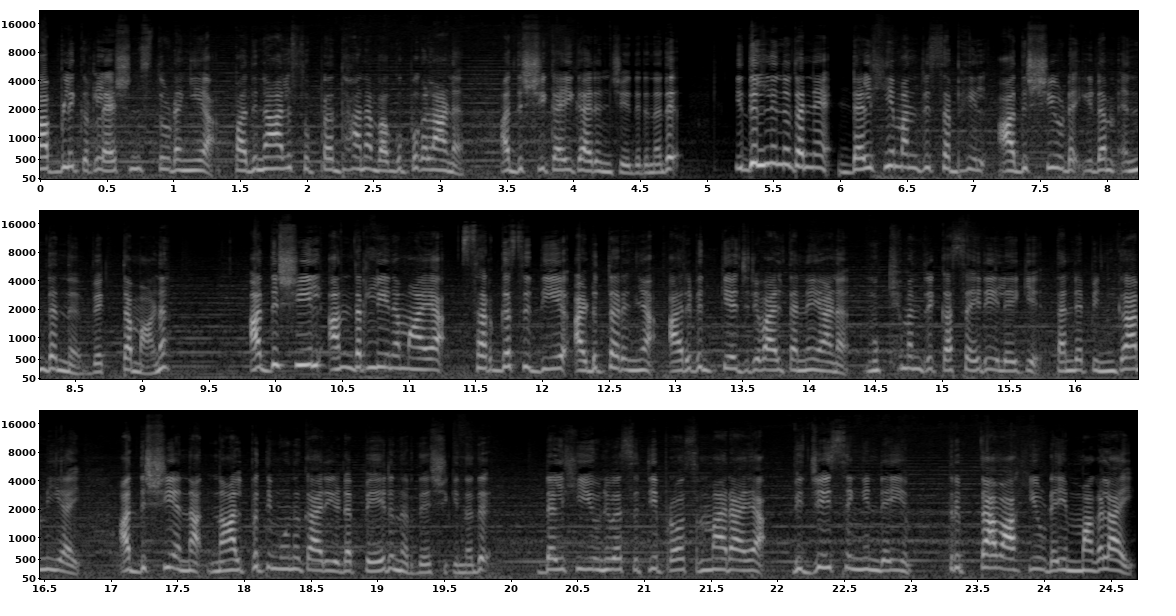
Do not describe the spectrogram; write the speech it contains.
പബ്ലിക് റിലേഷൻസ് തുടങ്ങിയ പതിനാല് സുപ്രധാന വകുപ്പുകളാണ് അതിഷി കൈകാര്യം ചെയ്തിരുന്നത്. ഇതിൽ നിന്നു തന്നെ ഡൽഹി മന്ത്രിസഭയിൽ അതിഷിയുടെ ഇടം എന്തെന്ന് വ്യക്തമാണ്. അതിഷിയിൽ അന്തർലീനമായ സർഗസിദ്ധിയെ അടുത്തറിഞ്ഞ അരവിന്ദ് കെജ്രിവാൾ തന്നെയാണ് മുഖ്യമന്ത്രി കസേരയിലേക്ക് തന്റെ പിൻഗാമിയായി അതിഷി എന്ന നാൽപ്പത്തിമൂന്നുകാരിയുടെ പേര് നിർദ്ദേശിക്കുന്നത്. ഡൽഹി യൂണിവേഴ്സിറ്റി പ്രൊഫസർമാരായ വിജയ് സിംഗിന്റെയും തൃപ്ത വാഹിയുടെയും മകളായി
